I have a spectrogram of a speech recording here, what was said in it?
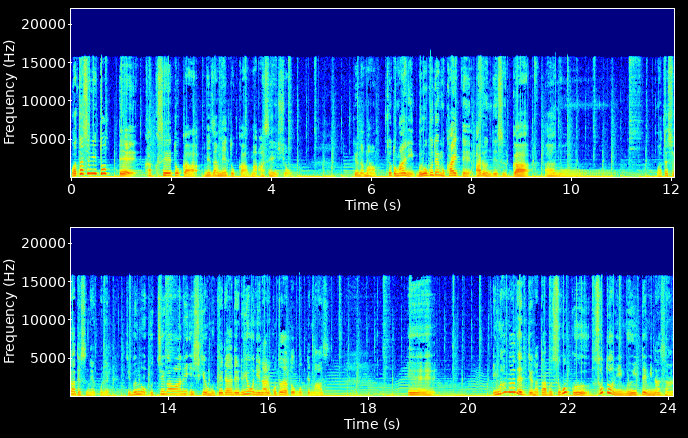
私にとって覚醒とか目覚めとか、まあ、アセンションっていうのは、まあ、ちょっと前にブログでも書いてあるんですが、あの私はですねこれ自分の内側に意識を向けられるようになることだと思ってます。えー、今までっていうのは多分すごく外に向いて皆さん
